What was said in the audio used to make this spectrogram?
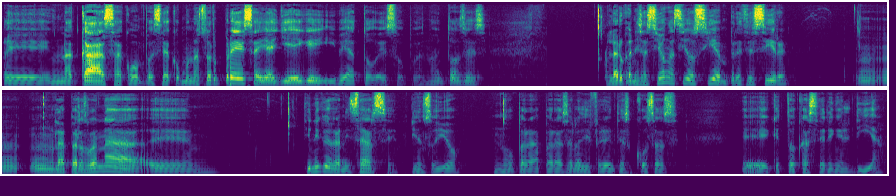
eh, en una casa, como pues sea como una sorpresa, ella llegue y, vea todo eso, pues, ¿no? Entonces, la organización ha sido siempre, es decir, mm, mm, mm, la persona eh, tiene que organizarse, pienso yo, ¿no? Para, para hacer las diferentes cosas que toca hacer en el día.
